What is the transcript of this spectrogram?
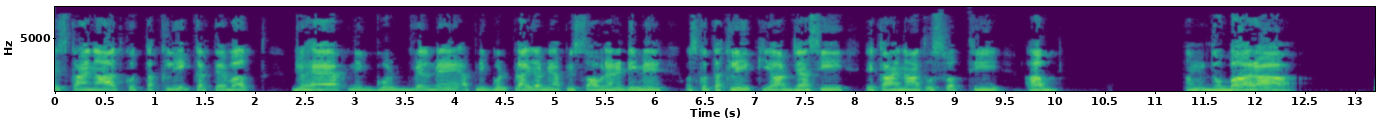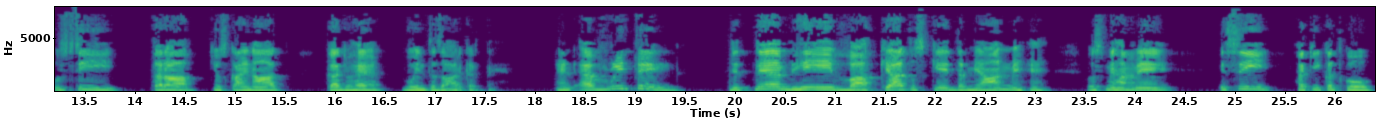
इस कायनात को तखलीक करते वक्त जो है अपनी गुडविल में, अपनी गुड प्लाइजर में, अपनी सॉवरेनिटी में उसको तखलीक किया। और जैसी ये कायनात उस वक्त थी, अब हम दोबारा उसी तरह की उस कायनात का जो है वो इंतज़ार करते हैं। एंड एवरीथिंग जितने भी वाक्यात उसके दरमियान में हैं, उसमें हमें इसी हकीकत को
